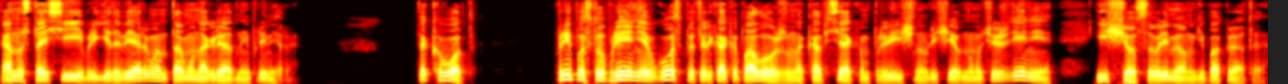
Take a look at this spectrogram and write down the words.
Анастасия и Бригида Бергман тому наглядные примеры. Так вот, при поступлении в госпиталь, как и положено, ко всякому приличному лечебному учреждению, еще со времен Гиппократа,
